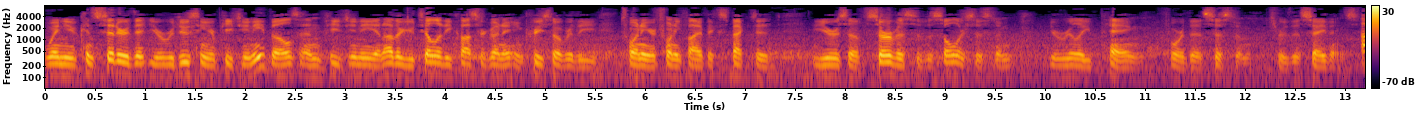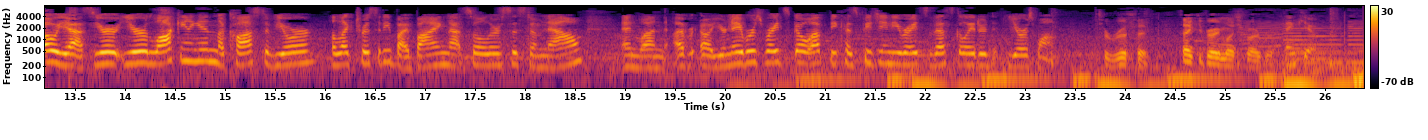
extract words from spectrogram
When you consider that you're reducing your PG&E bills and PG&E and other utility costs are going to increase over the 20 or 25 expected years of service of the solar system, you're really paying for the system through the savings. Oh yes, you're you're locking in the cost of your electricity by buying that solar system now, and when uh, your neighbors' rates go up because PG&E rates have escalated, yours won't. Terrific. Thank you very much, Barbara. Thank you.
